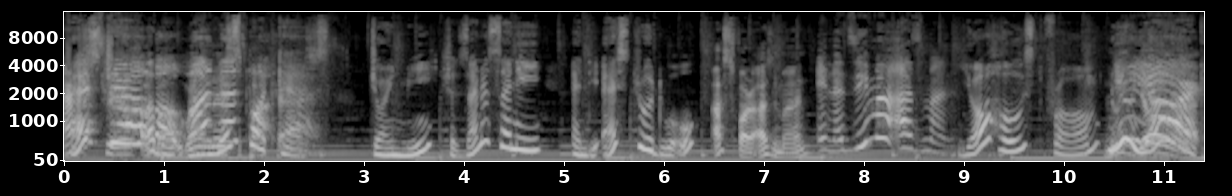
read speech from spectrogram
ASK Trio About Wellness podcast. Join me, Syazana Sani, and the Astro Duo, Azfar Azman. And Azimah Azman. your host from New York.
